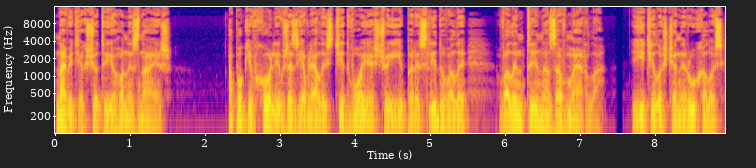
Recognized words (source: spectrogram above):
навіть якщо ти його не знаєш. А поки в холі вже з'являлись ті двоє, що її переслідували, Валентина завмерла. Її тіло ще не рухалось,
